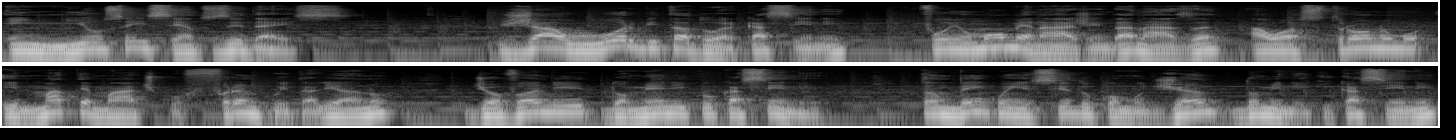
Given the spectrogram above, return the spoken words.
em 1610. Já o orbitador Cassini foi uma homenagem da NASA ao astrônomo e matemático franco-italiano Giovanni Domenico Cassini, também conhecido como Jean Dominique Cassini,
